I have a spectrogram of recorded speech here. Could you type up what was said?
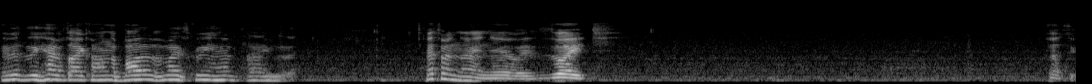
They have like on the bottom of my screen. That's what I know It's like. Okay.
